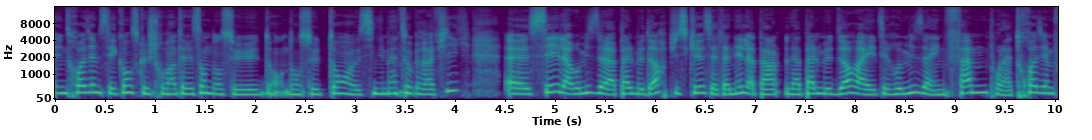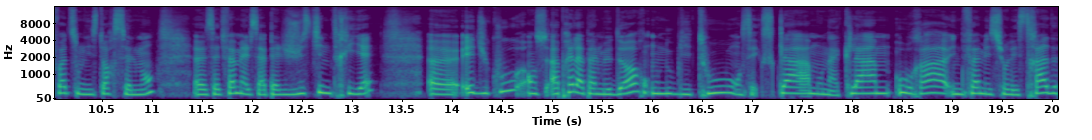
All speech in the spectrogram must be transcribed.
une troisième séquence que je trouve intéressante dans ce, dans, ce temps euh, cinématographique, euh, c'est la remise de la Palme d'Or, puisque cette année, la, la Palme d'Or a été remise à une femme pour la troisième fois de son histoire seulement. cette femme, elle s'appelle Justine Triet. et du coup, après la Palme d'Or, on oublie tout, on s'exclame, on acclame, hurrah, une femme est sur l'estrade.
